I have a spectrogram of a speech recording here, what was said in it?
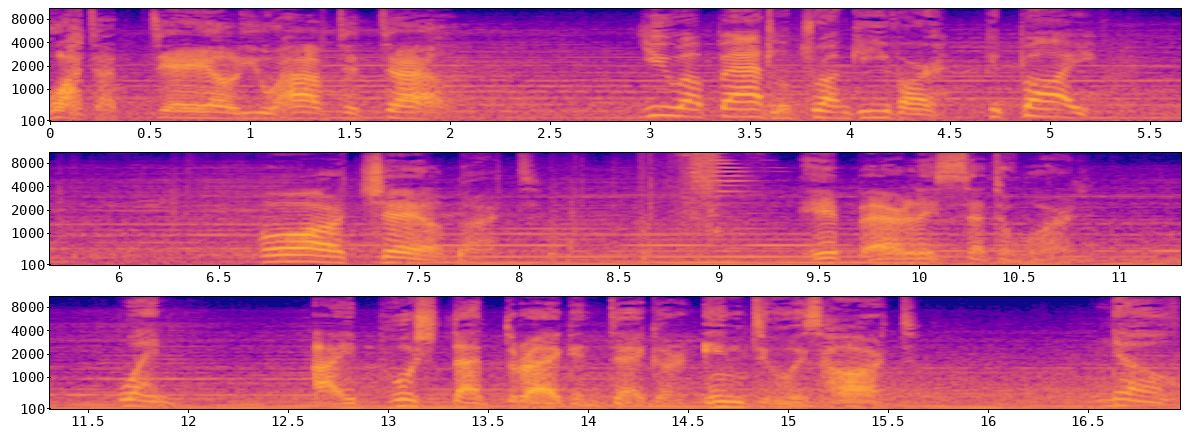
what a tale you have to tell. You are battle-drunk, Ivar. Goodbye. Poor Ceolbert. He barely said a word. When? I pushed that dragon dagger into his heart. No.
